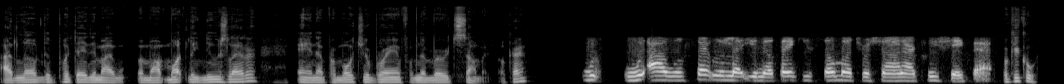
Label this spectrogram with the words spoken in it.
I'd love to put that in my, my monthly newsletter and uh, promote your brand from the Merge Summit. Okay. I will certainly let you know. Thank you so much, Rushion. I appreciate that. Okay, cool.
